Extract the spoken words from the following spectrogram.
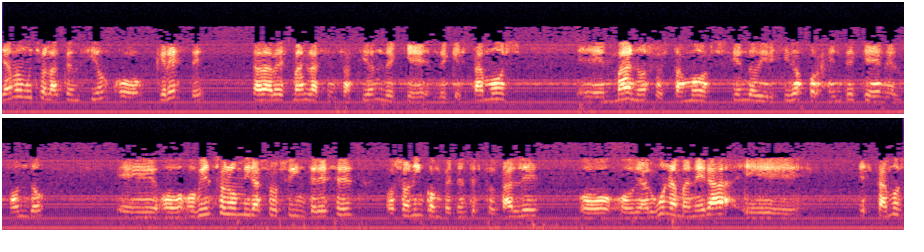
llama mucho la atención o crece cada vez más la sensación de que, de que estamos en manos o estamos siendo dirigidos por gente que en el fondo eh, o, bien solo mira sus intereses o son incompetentes totales o, de alguna manera eh, estamos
